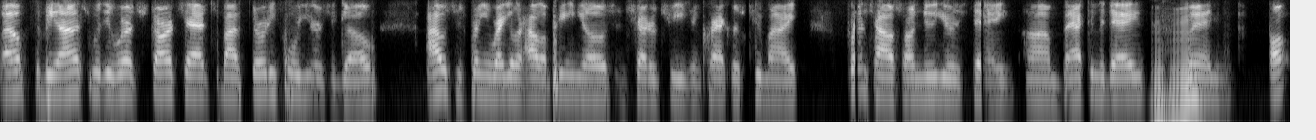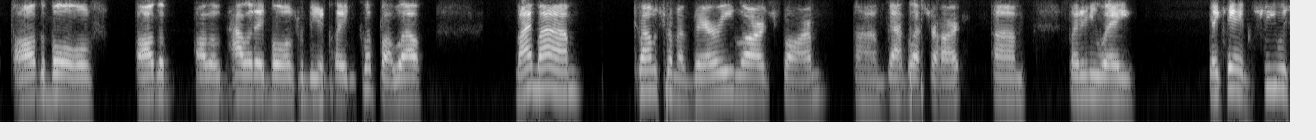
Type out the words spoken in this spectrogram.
Well, to be honest with you, where it starts at, it's about 34 years ago. I was just bringing regular jalapenos and cheddar cheese and crackers to my friend's house on New Year's Day. Um, back in the day mm-hmm. when all, all the bowls, all the all the holiday bowls were being played in football. Well, my mom comes from a very large farm. Um, God bless her heart. Um, but anyway, they came. She was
